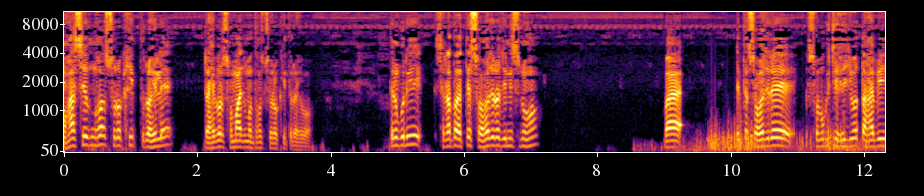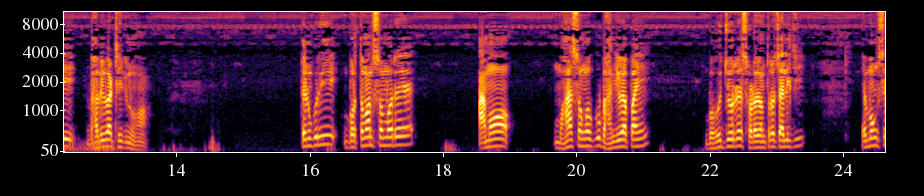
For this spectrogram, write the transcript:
ମହାସିଂହ ସୁରକ୍ଷିତ ରହିଲେ ଡ୍ରାଇଭର ସମାଜ ମଧ୍ୟ ସୁରକ୍ଷିତ ରହିବ ତେଣୁକରି ସେଟା ତ ଏତେ ସହଜର ଜିନିଷ ନୁହଁ ବା ଏତେ ସହଜରେ ସବୁକିଛି ହୋଇଯିବ ତାହା ବି ଭାବିବା ଠିକ୍ ନୁହଁ ତେଣୁକରି ବର୍ତ୍ତମାନ ସମୟରେ ଆମ ମହାସଂଘକୁ ଭାଙ୍ଗିବା ପାଇଁ ବହୁତ ଜୋରରେ ଷଡ଼ଯନ୍ତ୍ର ଚାଲିଛି ଏବଂ ସେ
